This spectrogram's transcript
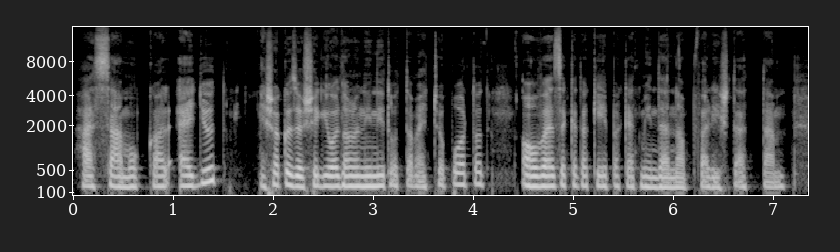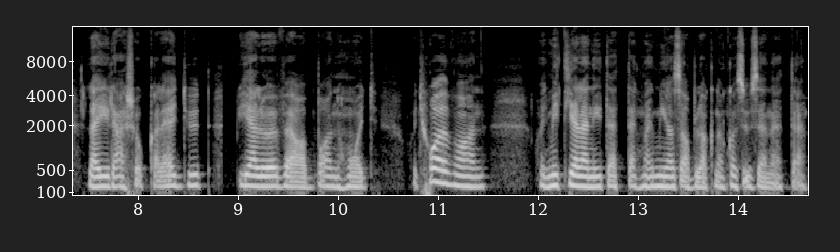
házszámokkal együtt, és a közösségi oldalon indítottam egy csoportot, ahova ezeket a képeket minden nap fel is tettem, leírásokkal együtt, jelölve abban, hogy, hogy hol van, hogy mit jelenítettek, meg mi az ablaknak az üzenete.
